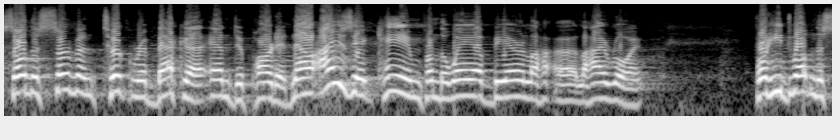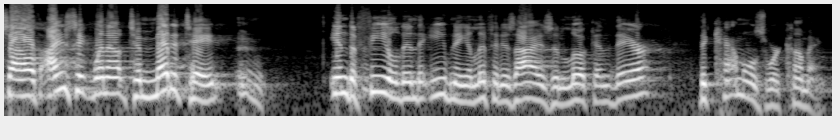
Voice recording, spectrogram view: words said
So the servant took Rebekah and departed. Now Isaac came from the way of Beer uh, Lahai for he dwelt in the south. Isaac went out to meditate in the field in the evening and lifted his eyes and looked, and there the camels were coming.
